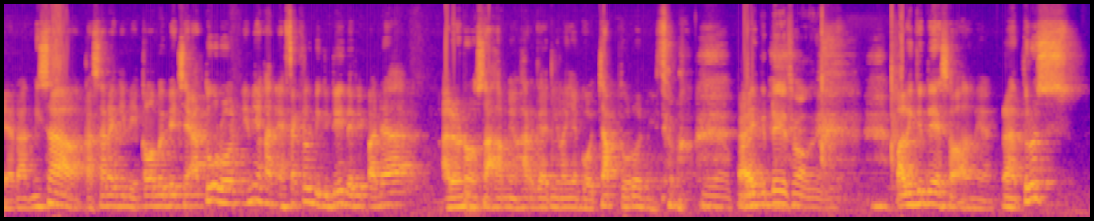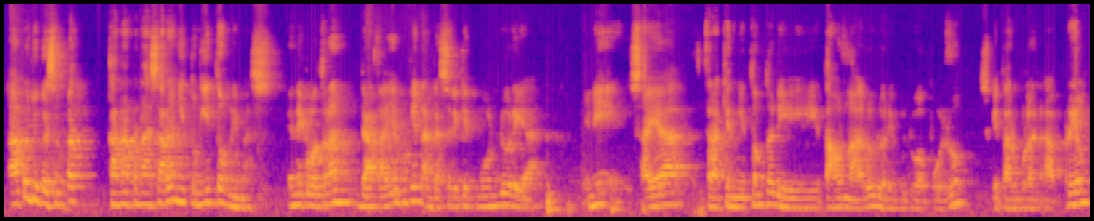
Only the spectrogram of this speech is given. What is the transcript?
Ya kan, misal kasarnya gini, kalau BBCA turun, ini akan efeknya lebih gede daripada I don't know saham yang harga nilainya gocap turun gitu. Iya, paling gede soalnya. paling gede soalnya. Nah terus aku juga sempat karena penasaran ngitung-ngitung nih mas. Ini kebetulan datanya mungkin agak sedikit mundur ya. Ini saya terakhir ngitung tuh di tahun lalu 2020 sekitar bulan April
